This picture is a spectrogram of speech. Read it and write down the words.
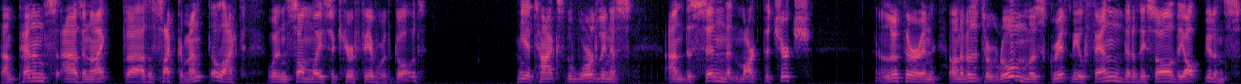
and penance as an act, uh, as a sacramental act, would in some way secure favour with God. He attacks the worldliness and the sin that marked the church. Luther, in, on a visit to Rome, was greatly offended as he saw the opulence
